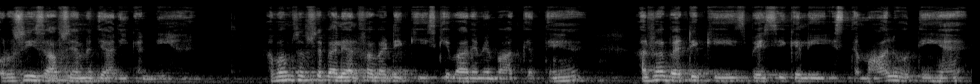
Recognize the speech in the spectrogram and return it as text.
और उसी हिसाब से हमें तैयारी करनी है। अब हम सबसे पहले अल्फ़ाबेटिक कीज़ के बारे में बात करते हैं। अल्फ़ाबेटिक कीज़ बेसिकली इस्तेमाल होती हैं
